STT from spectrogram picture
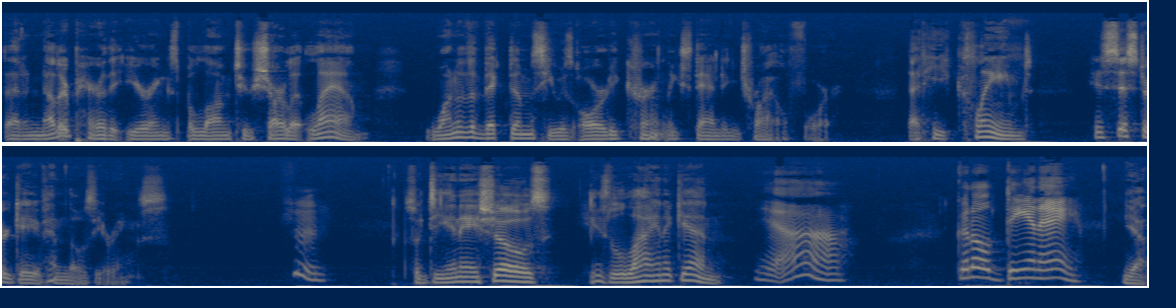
that another pair of the earrings belonged to Charlotte Lamb, one of the victims he was already currently standing trial for, that he claimed his sister gave him those earrings. Hmm. So DNA shows he's lying again. Yeah. Good old DNA. Yeah.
